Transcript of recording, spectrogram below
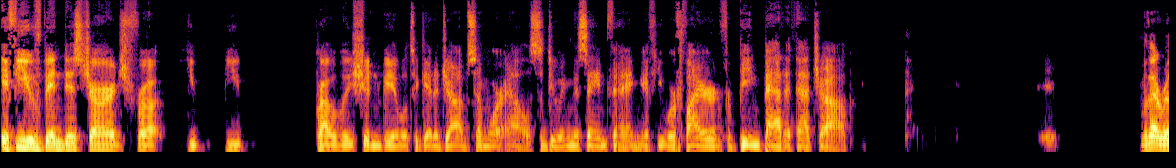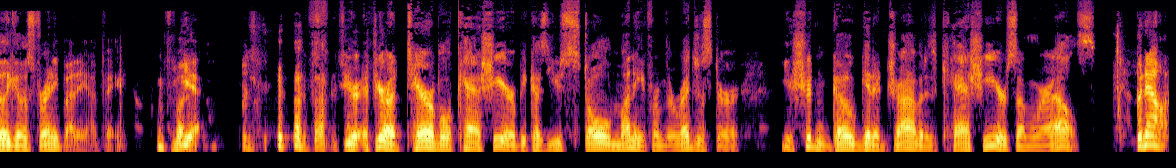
if you've been discharged for you, you probably shouldn't be able to get a job somewhere else doing the same thing if you were fired for being bad at that job. well, that really goes for anybody, I think. But Yeah. if, if you're if you're a terrible cashier because you stole money from the register, you shouldn't go get a job as a cashier somewhere else. But now,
